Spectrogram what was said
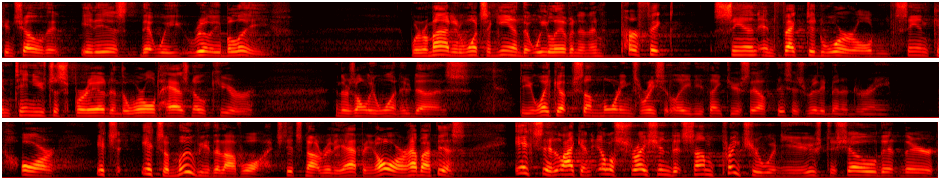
can show that it is that we really believe. We're reminded once again that we live in an imperfect, sin infected world, and sin continues to spread, and the world has no cure, and there's only one who does. Do you wake up some mornings recently and you think to yourself, this has really been a dream? Or it's, it's a movie that I've watched, it's not really happening. Or how about this? It's like an illustration that some preacher would use to show that there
